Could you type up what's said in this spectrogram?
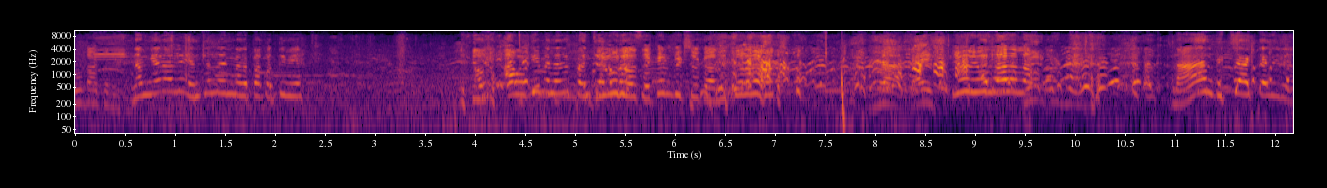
ಊಟ ಹಾಕೋದು ನಮ್ಗೇನಾದ್ರು ಮಾಡಪ್ಪ ಮೇಲಪ್ಪ ಕೊತ್ತೀವಿ ಆ ಹುಡುಗಿ ಮೇಲೆ ಪಂಚ ಇವನು ಸೆಕೆಂಡ್ ಭಿಕ್ಷುಕ ನಾನ್ ಭಿಕ್ಷೆ ಆಗ್ತಾ ಇದ್ದೀನಿ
